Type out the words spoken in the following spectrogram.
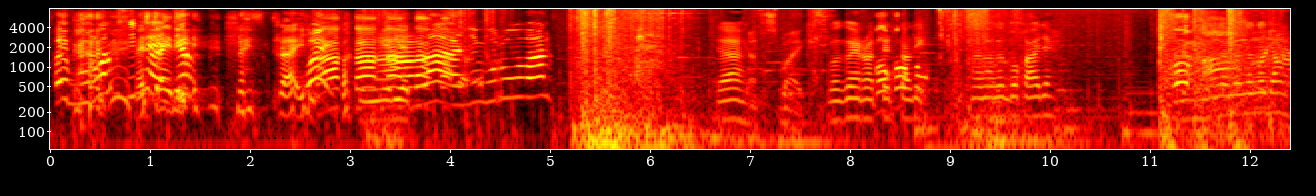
Woi, buruan ke sini nice try anjir. nih nice try. Woi, kalah anjing buruan. ya. Gua gua yang rotate Go, go, kali nggak nggak nggak, gua ke aja Oh, nggak nggak nggak, nggak jangan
